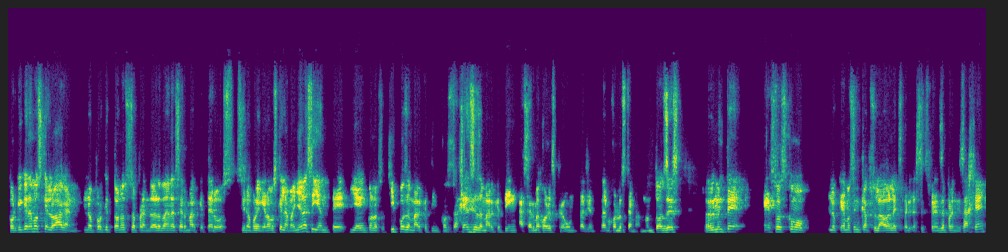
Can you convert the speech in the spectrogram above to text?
¿Por qué queremos que lo hagan? No porque todos nuestros aprendedores van a ser marketeros, sino porque queremos que la mañana siguiente lleguen con los equipos de marketing, con sus agencias de marketing, a hacer mejores preguntas y entender mejor los temas. ¿no? Entonces, realmente eso es como lo que hemos encapsulado en la experiencia, experiencia de aprendizaje.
